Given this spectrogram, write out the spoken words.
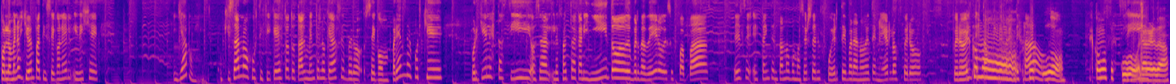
por lo menos yo empaticé con él y dije, ya, pues, quizás no justifique esto totalmente lo que hace, pero se comprende por qué, por qué él está así, o sea, le falta cariñito de verdadero de sus papás. Él se está intentando como hacerse el fuerte para no detenerlos, pero pero él Es está muy como su dejado. escudo. Es como su escudo, Sí. la verdad.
